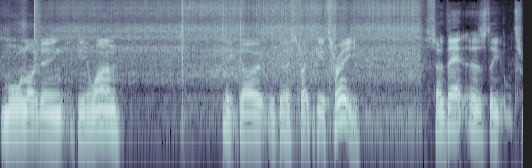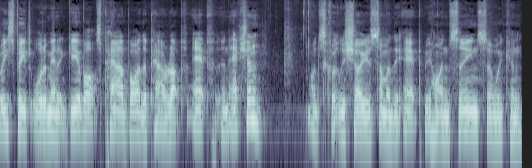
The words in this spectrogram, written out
more loading gear 1 let go we go straight to gear 3 so that is the 3-speed automatic gearbox powered by the Powered Up app in action. I'll just quickly show you some of the app behind the scenes so we can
